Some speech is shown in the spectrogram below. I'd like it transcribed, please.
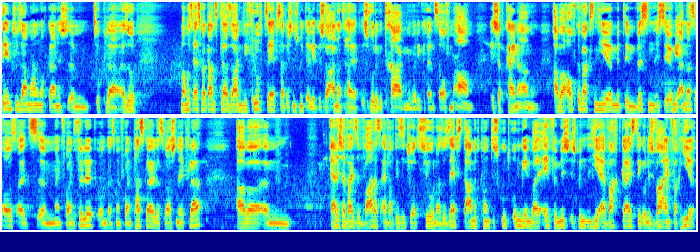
dem Zusammenhang noch gar nicht ähm, so klar. Also man muss erstmal ganz klar sagen, die Flucht selbst habe ich nicht miterlebt. Ich war anderthalb. Ich wurde getragen über die Grenze auf dem Arm. Ich habe keine Ahnung. Aber aufgewachsen hier mit dem Wissen, ich sehe irgendwie anders aus als ähm, mein Freund Philipp und als mein Freund Pascal, das war schnell klar. Aber ähm, ehrlicherweise war das einfach die Situation. Also selbst damit konnte ich gut umgehen, weil ey, für mich, ich bin hier erwacht geistig und ich war einfach hier.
